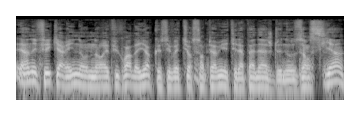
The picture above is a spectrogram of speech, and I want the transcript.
Et en effet, Karine, on aurait pu croire d'ailleurs que ces voitures sans permis étaient l'apanage de nos anciens,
